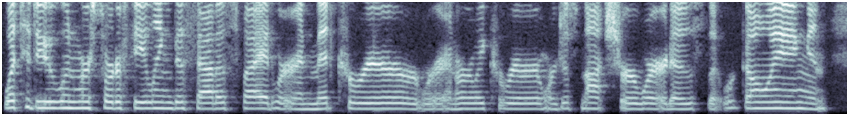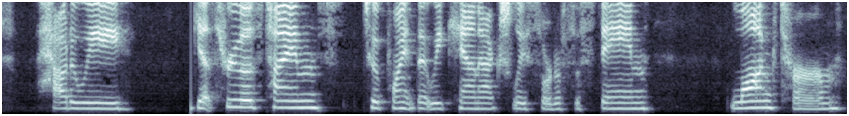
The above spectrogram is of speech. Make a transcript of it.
What to do when we're sort of feeling dissatisfied we're in mid-career or we're in early career and we're just not sure where it is that we're going and how do we get through those times to a point that we can actually sort of sustain long term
